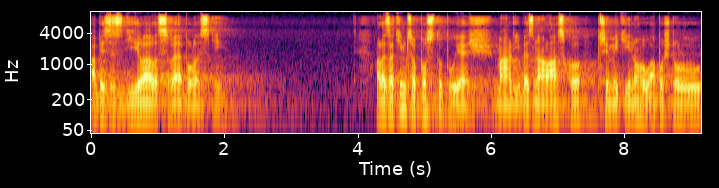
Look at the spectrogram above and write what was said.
abys sdílel své bolesti. Ale zatímco postupuješ, má líbezná lásko, při mytí nohou apoštolů,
